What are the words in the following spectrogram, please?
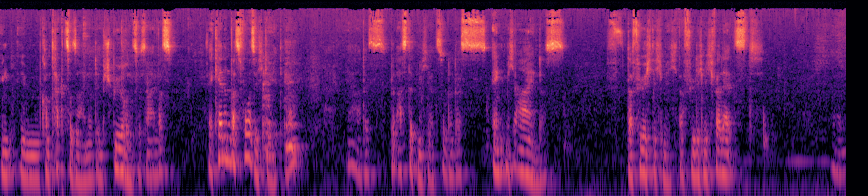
in, im Kontakt zu sein und im Spüren zu sein, was erkennen, was vor sich geht. Ja? Ja, das belastet mich jetzt oder das engt mich ein, das, da fürchte ich mich, da fühle ich mich verletzt. Ähm,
